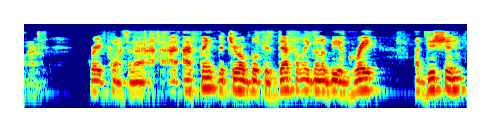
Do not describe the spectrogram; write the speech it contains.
Wow. Great points. And I, I think that your book is definitely going to be a great addition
